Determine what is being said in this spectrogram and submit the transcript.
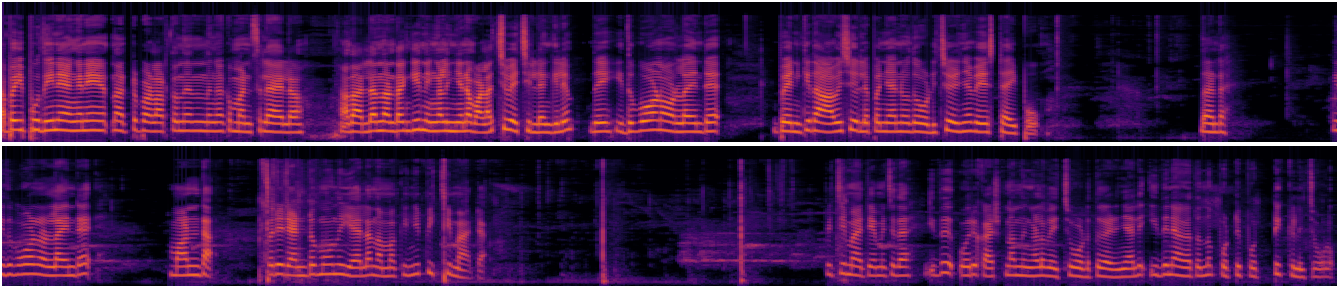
അപ്പോൾ ഈ പുതിന എങ്ങനെ നട്ട് വളർത്തുന്നതെന്ന് നിങ്ങൾക്ക് മനസ്സിലായല്ലോ? അതല്ലെന്നുണ്ടെങ്കിൽ നിങ്ങൾ ഇങ്ങനെ വളച്ച് വെച്ചില്ലെങ്കിലും ഇത് ഇതുപോണുള്ളതിന്റെ ഇപ്പോൾ എനിക്കിത് ആവശ്യമില്ല ഇപ്പം ഞാനത് ഒടിച്ചു കഴിഞ്ഞാൽ വേസ്റ്റായി പോവും. ഇതേണ്ടേ. ഇതുപോലുള്ളതിന്റെ മണ്ട. ഒരു രണ്ട് മൂന്ന് ഇല നമുക്കിനി പിച്ചി മാറ്റാം. പിച്ചി മാറ്റിയാൽ വെച്ചത് ഇത് ഒരു കഷ്ണം നിങ്ങൾ വെച്ച് കൊടുത്തു കഴിഞ്ഞാൽ ഇതിനകത്തുനിന്ന് പൊട്ടി പൊട്ടി കിളിച്ചോളും.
